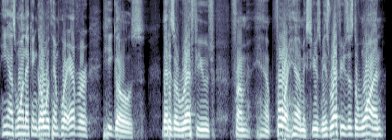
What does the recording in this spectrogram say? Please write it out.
He has one that can go with him wherever he goes. That is a refuge from him, for him, excuse me. His refuge is the one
